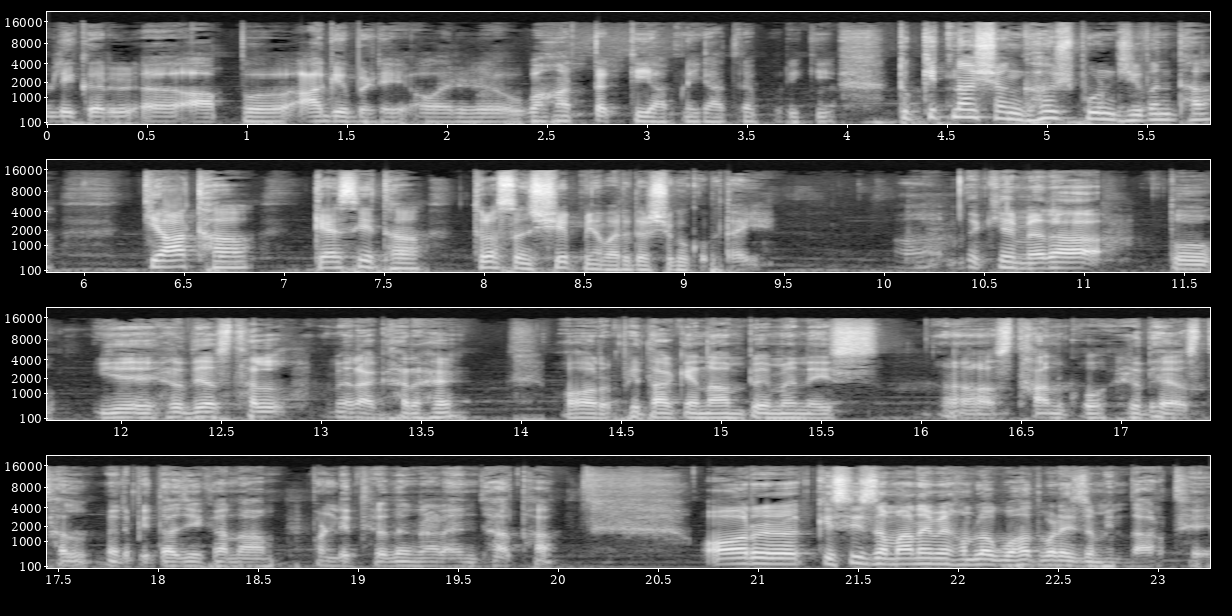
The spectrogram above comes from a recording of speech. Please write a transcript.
लेकर आप आगे बढ़े और वहाँ तक की आपने यात्रा पूरी की। तो कितना संघर्षपूर्ण जीवन था? क्या था? कैसे था? थोड़ा संक्षेप में हमारे दर्शकों को बताइए। देखिए, मेरा तो ये हृदय स्थल मेरा घर है और पिता के नाम पे मैंने इस स्थान को हृदय स्थल मेरे पिताजी का नाम पंडित हृदय नारायण झा था। और किसी ज़माने में हम लोग बहुत बड़े ज़मींदार थे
